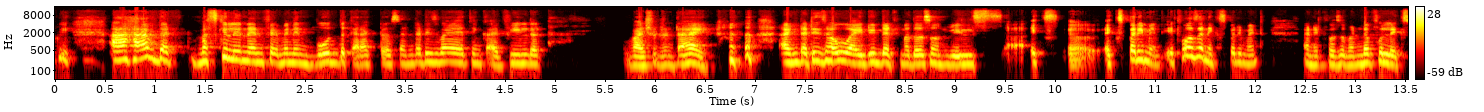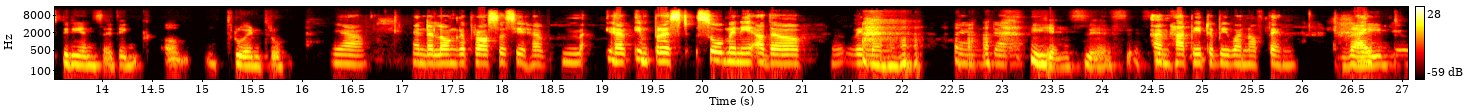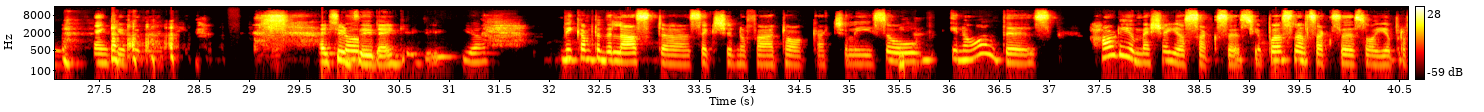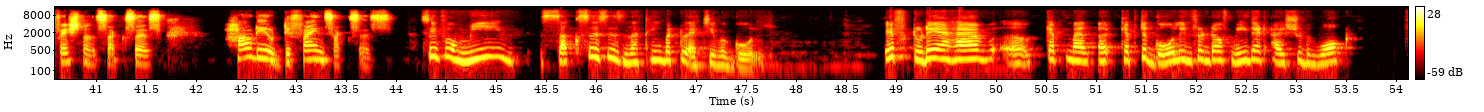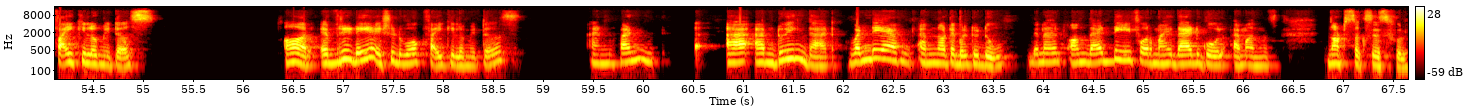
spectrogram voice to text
i have that masculine and feminine both the characters and that is why i think i feel that why shouldn't I? and that is how I did that Mothers on Wheels uh, ex- uh, experiment. It was an experiment and it was a wonderful experience, I think, um, through and through. Yeah, and along the process, you have you have impressed so many other women. and uh, yes, yes, yes, I'm happy to be one of them. Right. Thank you, for that. I should so, say thank you. Yeah. We come to the last uh, section of our talk actually. So in all this how do you measure your success your personal success or your professional success? How do you define success? See for me success is nothing but to achieve a goal. If today i have uh, kept my uh, kept a goal in front of me that i should walk 5 kilometers or every day i should walk 5 kilometers and one I, am doing that. One day I'm, I'm not able to do. Then I, on that day for my that goal, I'm un, not successful.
